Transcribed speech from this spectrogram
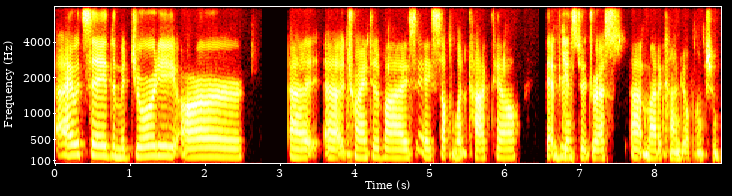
I would say the majority are uh, trying to devise a supplement cocktail that mm-hmm. begins to address mitochondrial function.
